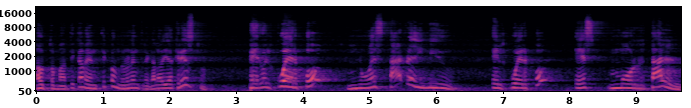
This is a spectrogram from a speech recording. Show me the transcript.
automáticamente cuando uno le entrega la vida a Cristo. Pero el cuerpo no está redimido. El cuerpo es mortal.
